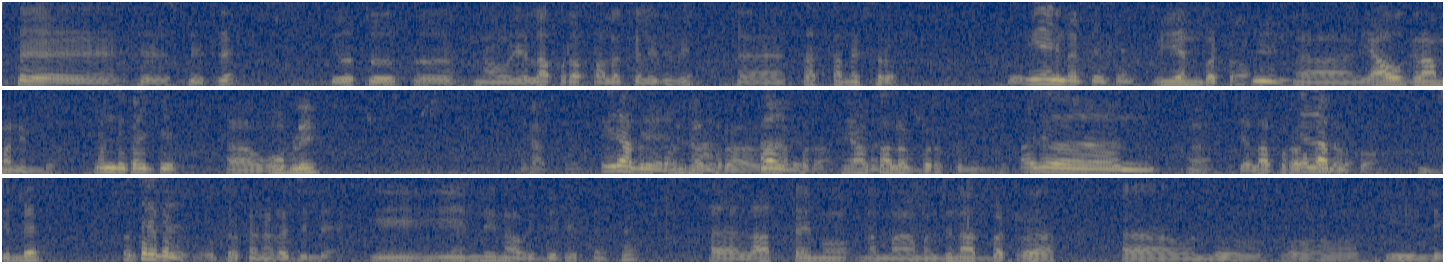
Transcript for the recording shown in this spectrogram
ನಮಸ್ತೆ ಸ್ನೇಹಿತರೆ. ಇವತ್ತು ನಾವು ಯಲ್ಲಾಪುರ ತಾಲೂಕಲ್ಲಿದ್ದೀವಿ. ಸರ್ ತಮ್ಮ ಹೆಸರು? ವಿ ಎನ್ ಭಟ್ರು ಸರ್. ವಿ ಎನ್ ಭಟ್ರು. ಯಾವ ಗ್ರಾಮ ನಿಮ್ಮದು ನಮ್ಮದು ಕಳಿಸಿ ಹೋಬಳಿ? ವೀರಾಪುರ ವೀರಾಪುರ ವೀರಾಪುರ ಯಾವ ತಾಲೂಕು ಬರುತ್ತೆ ನಿಮ್ಮದು ಅದು ಯಲ್ಲಾಪುರ. ತಾಲೂಕು. ಜಿಲ್ಲೆ? ಉತ್ತರ ಕನ್ನಡ. ಉತ್ತರ ಕನ್ನಡ ಜಿಲ್ಲೆ. ಈ ಇಲ್ಲಿ ನಾವು ಇದ್ದೀವಿ ಸ್ನೇಹಿತರೆ ಲಾಸ್ಟ್ ಟೈಮು ನಮ್ಮ ಮಂಜುನಾಥ್ ಭಟ್ರ ಆ, ಒಂದು ಇಲ್ಲಿ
